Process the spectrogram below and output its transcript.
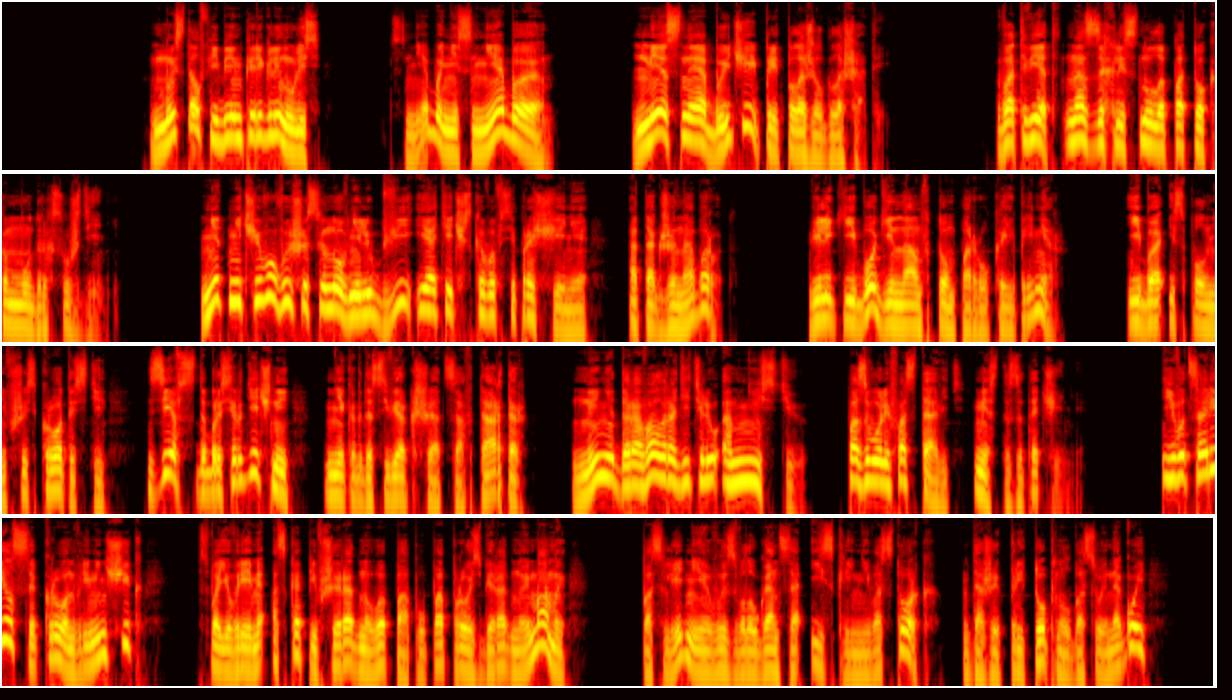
Мы с Талфибием переглянулись. С неба, не с неба, «Местный обычай», — предположил глашатый. В ответ нас захлестнуло потоком мудрых суждений. Нет ничего выше сыновней любви и отеческого всепрощения, а также наоборот. Великие боги нам в том порука и пример. Ибо, исполнившись кротости, Зевс добросердечный, некогда свергший отца в Тартар, ныне даровал родителю амнистию, позволив оставить место заточения. И воцарился крон-временщик, в свое время оскопивший родного папу по просьбе родной мамы. Последнее вызвало у гонца искренний восторг, даже притопнул босой ногой,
